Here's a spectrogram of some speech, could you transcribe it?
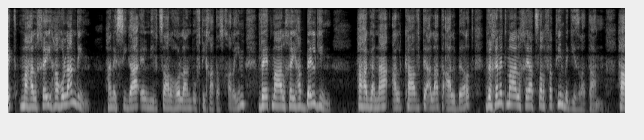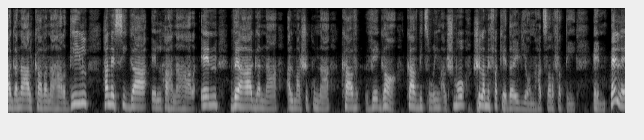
את מהלכי ההולנדים, הנסיגה אל מבצר הולנד ופתיחת הסכרים, ואת מהלכי הבלגים, ההגנה על קו תעלת אלברט, וכן את מהלכי הצרפתים בגזרתם, ההגנה על קו הנהר דיל, הנסיגה אל הנהר אן, וההגנה על מה שכונה קו וגן, קו ביצורים על שמו של המפקד העליון הצרפתי. אין פלא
